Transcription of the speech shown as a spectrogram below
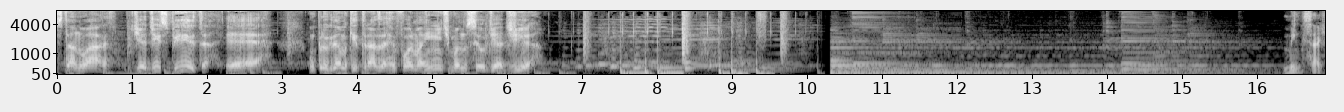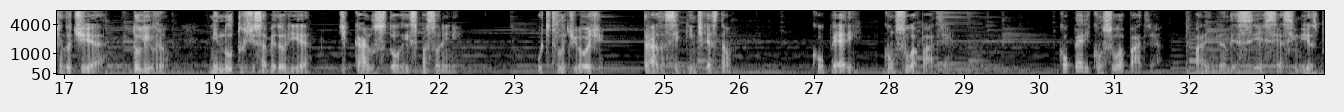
Está no ar, Dia de Espírita. É um programa que traz a reforma íntima no seu dia a dia. Mensagem do dia do livro Minutos de Sabedoria de Carlos Torres Pastorini. O título de hoje traz a seguinte questão: Coopere com sua pátria. Coopere com sua pátria para engrandecer-se a si mesmo.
